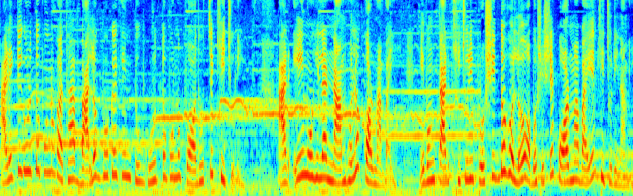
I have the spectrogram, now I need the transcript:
আরেকটি গুরুত্বপূর্ণ কথা, বালক ভোগে কিন্তু গুরুত্বপূর্ণ পদ হচ্ছে খিচুড়ি। আর এই মহিলার নাম হলো কর্মাবাই এবং তার খিচুড়ি প্রসিদ্ধ হলো অবশেষে কর্মাবাইয়ের খিচুড়ি নামে।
